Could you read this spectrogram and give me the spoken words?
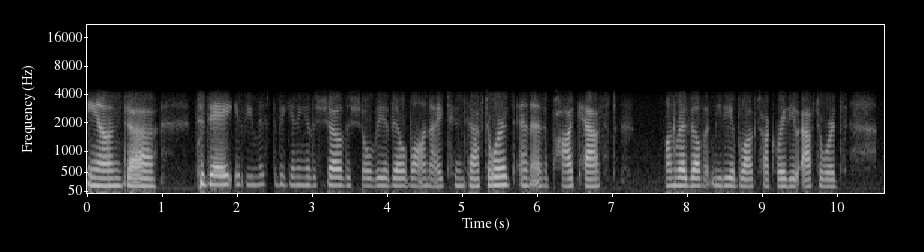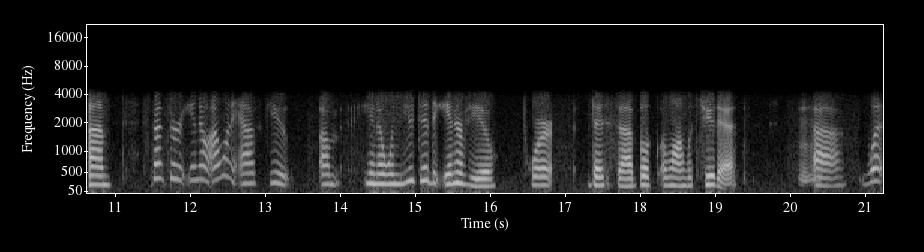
And uh, today, if you missed the beginning of the show, the show will be available on iTunes afterwards and as a podcast on Red Velvet Media Blog Talk Radio afterwards. Um, Spencer, you know, I want to ask you, um, you know, when you did the interview for this uh, book along with Judith, hmm uh, what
